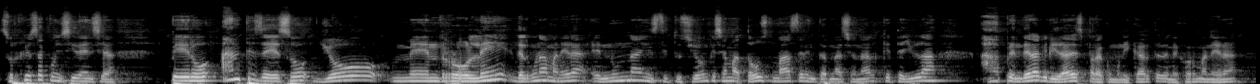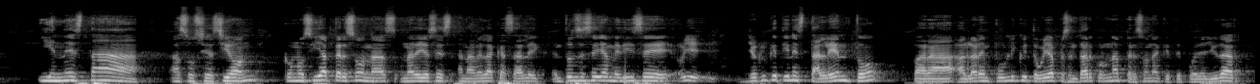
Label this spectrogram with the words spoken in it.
Surgió esa coincidencia, pero antes de eso yo me enrolé de alguna manera en una institución que se llama Toastmaster Internacional que te ayuda a aprender habilidades para comunicarte de mejor manera. Y en esta asociación conocí a personas, una de ellas es Anabela Casale, entonces ella me dice, oye, yo creo que tienes talento para hablar en público y te voy a presentar con una persona que te puede ayudar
